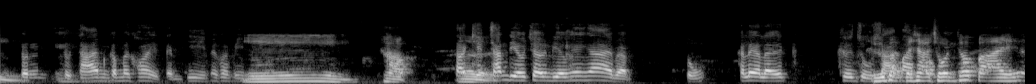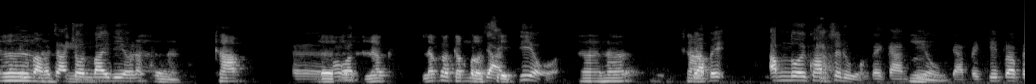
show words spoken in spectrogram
มจนสุดท้ายมันก็ไม่ค่อยเต็มที่ไม่ค่อยมีประอืโยชน์มครับ ถ้าเออคิดชั้นเดียวเชิงเดียวง่าย ๆ แบบสูงเขาเรียกอะไร คืนสู่ถือสาบัตรมัญประชาชนเข้าไปเออถือบัตรประชาชนใบเดียวนะเออครับเออเออเพราะว่าแล้วแล้วก็กำหนดอยากสิทธิ์เที่ยวอะอ่าฮะคอย่ารับไปอำนวยความครับสะดวกในการเที่ยวอืมอย่าไปคิดว่าไป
